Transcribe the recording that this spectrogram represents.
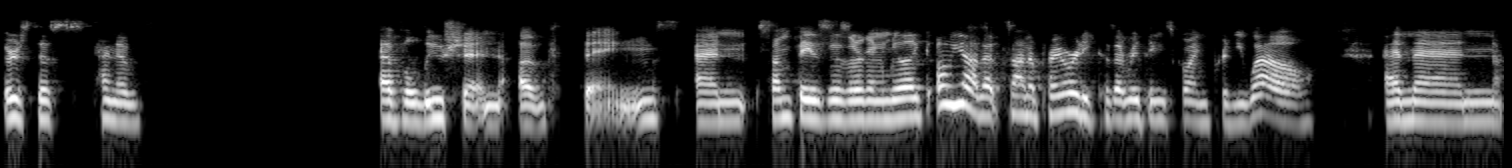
there's this kind of evolution of things. And some phases are going to be like, oh, yeah, that's not a priority because everything's going pretty well. And then,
